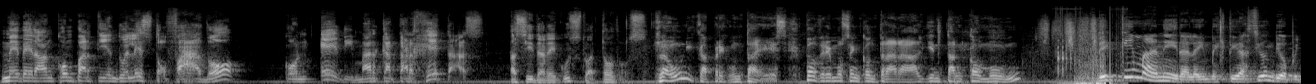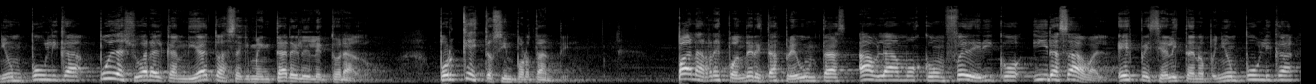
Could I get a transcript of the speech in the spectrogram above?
me verán compartiendo el estofado con Eddie marca tarjetas. Así daré gusto a todos. La única pregunta es, ¿podremos encontrar a alguien tan común? ¿De qué manera la investigación de opinión pública puede ayudar al candidato a segmentar el electorado? ¿Por qué esto es importante? Para responder estas preguntas hablamos con Federico Irazábal, especialista en opinión pública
